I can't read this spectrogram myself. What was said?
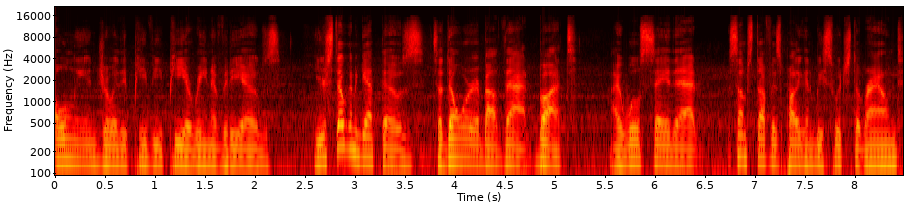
only enjoy the PvP arena videos. You're still going to get those, so don't worry about that, but I will say that some stuff is probably going to be switched around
